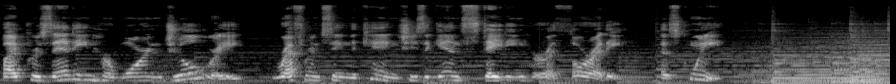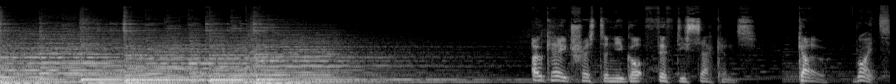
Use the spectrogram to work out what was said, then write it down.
by presenting her worn jewelry, referencing the king, she's again stating her authority as queen. Okay, Tristan, you got 50 seconds. Go. Right,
